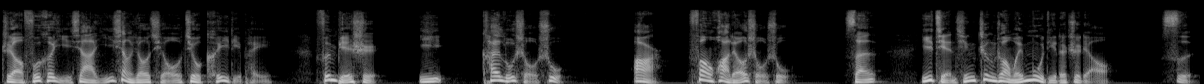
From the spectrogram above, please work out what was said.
只要符合以下一项要求就可以理赔，分别是：一、开颅手术；二、放化疗手术；三、以减轻症状为目的的治疗；四、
